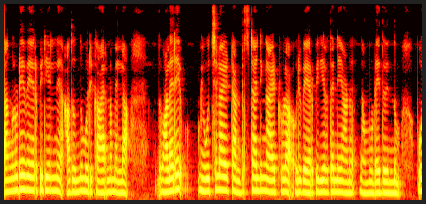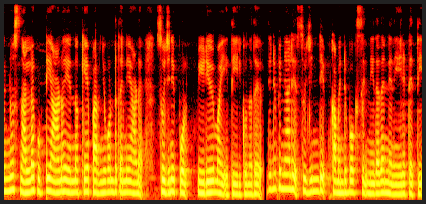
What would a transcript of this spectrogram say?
തങ്ങളുടെ വേർപിരിയലിന് അതൊന്നും ഒരു കാരണമല്ല. വളരെ മ്യൂച്വലായിട്ട് അണ്ടർസ്റ്റാൻഡിംഗ് ആയിട്ടുള്ള ഒരു വേർപിരിയൽ തന്നെയാണ് നമ്മുടേതെന്നും പൊന്നൂസ് നല്ല കുട്ടിയാണ് എന്നൊക്കെ പറഞ്ഞുകൊണ്ട് തന്നെയാണ് സുജിൻ ഇപ്പോൾ വീഡിയോയുമായി എത്തിയിരിക്കുന്നത്. ഇതിനു പിന്നാലെ സുജിന്റെ കമന്റ് ബോക്സിൽ നിത തന്നെ നേരിട്ടെത്തി.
